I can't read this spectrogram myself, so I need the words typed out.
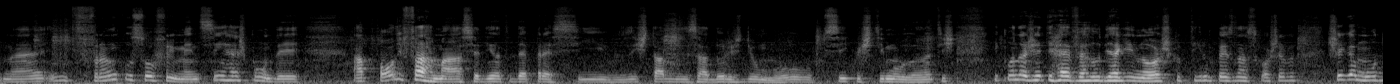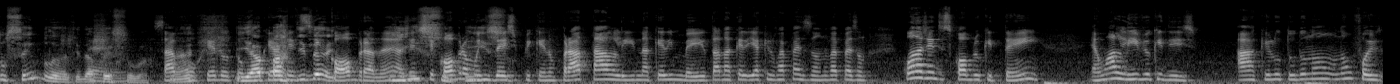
né, em franco sofrimento, sem responder a polifarmácia de antidepressivos, estabilizadores de humor, psicoestimulantes, e quando a gente revela o diagnóstico, tira um peso nas costas, chega muda o semblante da é. pessoa. Sabe né? por quê, doutor? E Porque a, a gente daí... se cobra, né? Isso, a gente se cobra muito isso. desde pequeno para estar tá ali naquele meio, tá naquele, e aquilo vai pesando, vai pesando. Quando a gente descobre o que tem, é um alívio que diz, aquilo tudo não, não foi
